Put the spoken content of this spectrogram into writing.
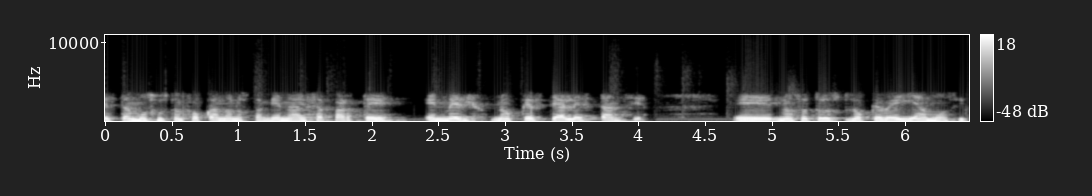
estamos justo enfocándonos también a esa parte en medio, ¿no? Que es ya la estancia. Eh, nosotros lo que veíamos y,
